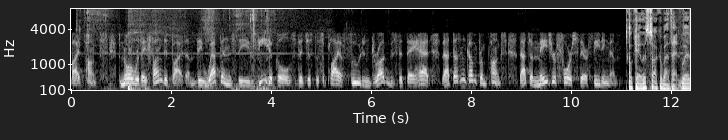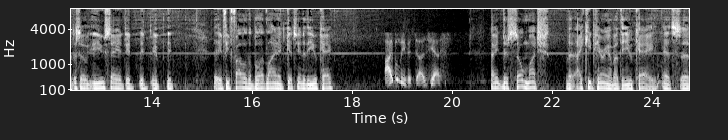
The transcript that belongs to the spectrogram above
by punks, nor were they funded by them. The weapons, the vehicles, that just the supply of food and drugs that they had, that doesn't come from punks. That's a major force they're feeding them. Okay, let's talk about that. So you say it, it, it, it, it if you follow the bloodline, it gets you into the UK. I believe it does. Yes. I mean, there's so much that I keep hearing about the UK. It's uh,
